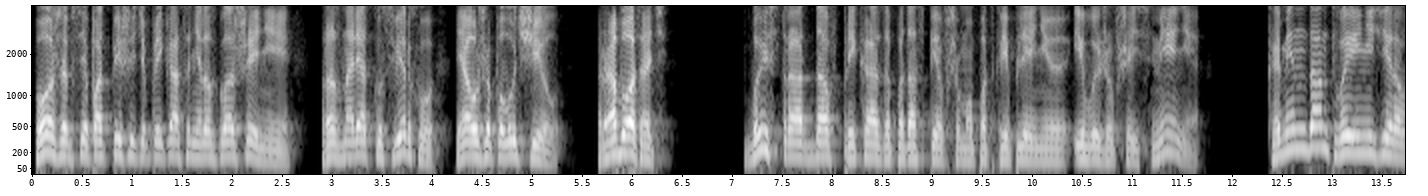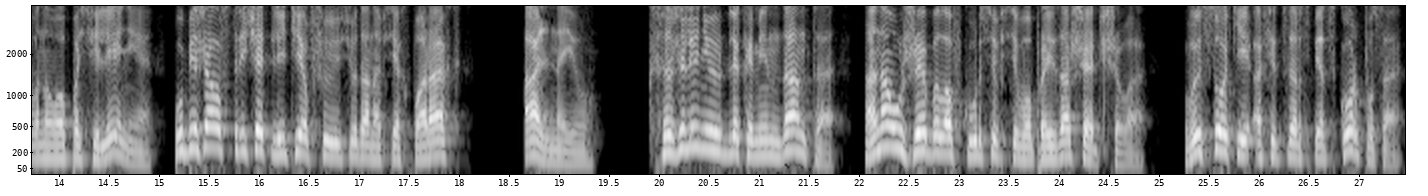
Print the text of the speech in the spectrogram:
Позже все подпишите приказ о неразглашении. Разнарядку сверху я уже получил. Работать!» Быстро отдав приказы подоспевшему подкреплению и выжившей смене, Комендант военизированного поселения убежал встречать летевшую сюда на всех парах Альнаю. К сожалению для коменданта, она уже была в курсе всего произошедшего. Высокий офицер спецкорпуса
